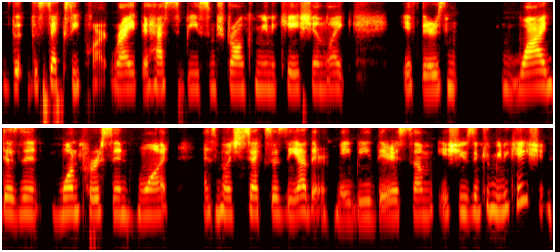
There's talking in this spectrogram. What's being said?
the, the sexy part, right? There has to be some strong communication. Like if there's why doesn't one person want as much sex as the other? Maybe there's some issues in communication.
